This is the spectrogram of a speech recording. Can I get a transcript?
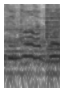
looking for a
